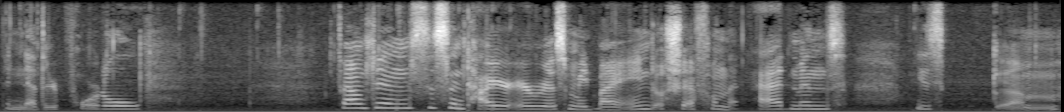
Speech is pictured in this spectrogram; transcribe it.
the nether portal, fountains. This entire area is made by Angel Chef on the admins. These um,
